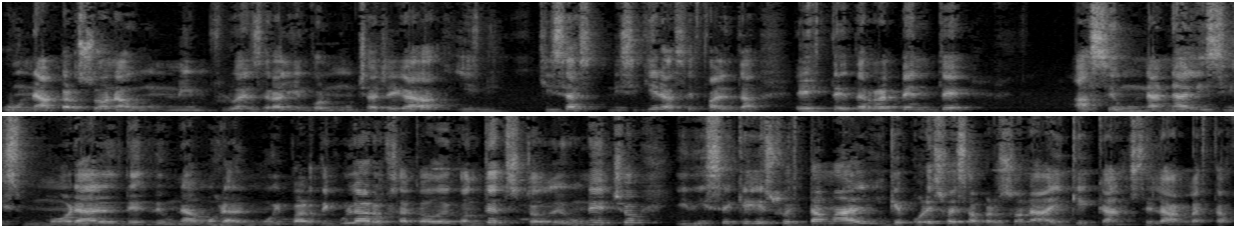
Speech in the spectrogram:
una persona, un influencer, alguien con mucha llegada, y quizás ni siquiera hace falta, este, de repente hace un análisis moral desde una moral muy particular o sacado de contexto de un hecho y dice que eso está mal y que por eso a esa persona hay que cancelarla. Esta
